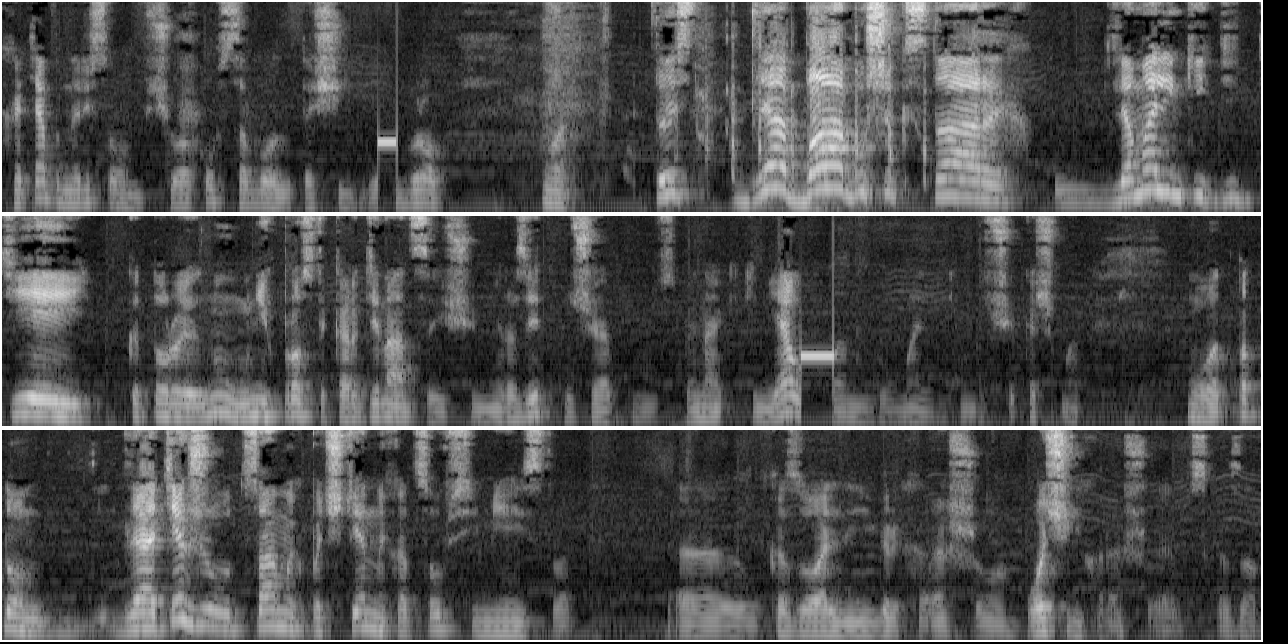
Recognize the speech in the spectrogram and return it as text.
Хотя бы нарисованных чуваков с собой утащить, гроб. Вот. То есть для бабушек старых, для маленьких детей, которые, ну, у них просто координация еще не развита, потому что я вспоминаю, каким я был маленьким, вообще кошмар. Вот, потом, для тех же вот самых почтенных отцов семейства, э, казуальные игры хорошо, очень хорошо, я бы сказал.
